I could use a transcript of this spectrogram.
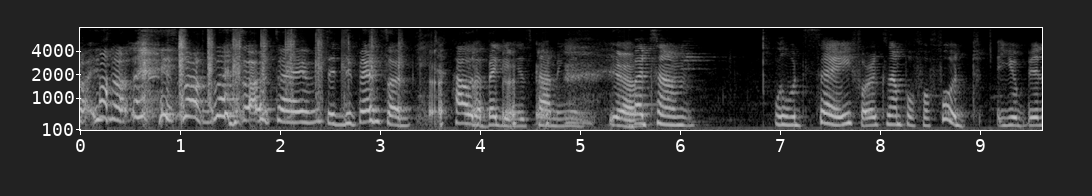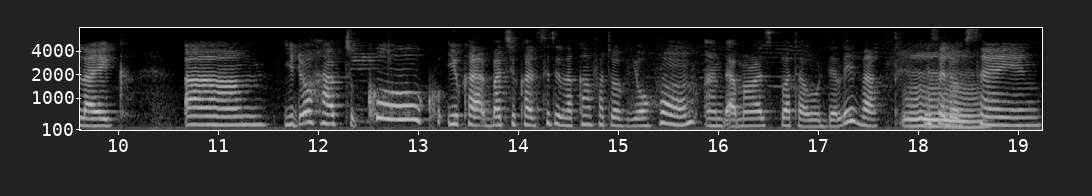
it's not it's not good sometimes. It depends on how the begging is coming in. Yeah. But um, we would say, for example, for food, you'd be like, um, you don't have to cook. You can, but you can sit in the comfort of your home, and Amara's platter will deliver. Instead of saying,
